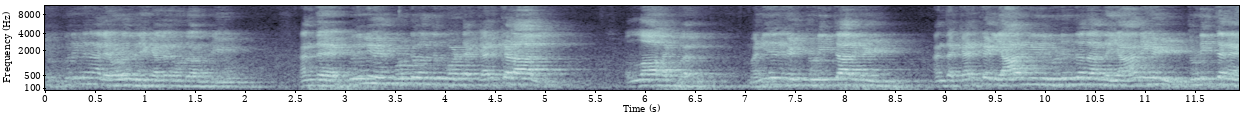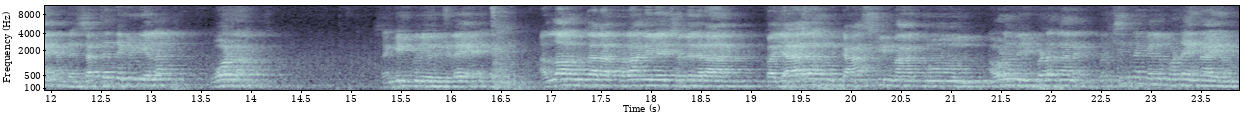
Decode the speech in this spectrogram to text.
ஒரு குருவினால் எவ்வளவு பெரிய கல்லை கொண்டு வர முடியும்? அந்த குருவிகள் கொண்டு வந்து போட்ட கற்களால் அல்லாஹ் அக்பர் மனிதர்கள் துடித்தார்கள். அந்த கற்கள் யார் மீது விழுந்ததோ அந்த யானைகள் துடித்தன. அந்த சத்தத்தை கேட்டு எல்லாம் ஓடுறான். சங்கைக்குரியவர்களே அல்லாஹு தாலா குரானிலே சொல்லுகிறான் பஜாரஹும் காஸ்கி மாக்கூல். அவ்வளவு பெரிய தானே ஒரு சின்ன கல்லு போட்டா என்ன ஆயிரும்?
